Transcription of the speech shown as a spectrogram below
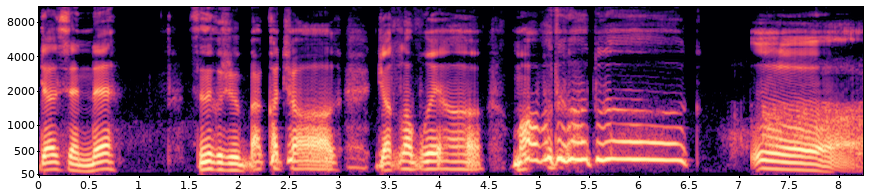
Gel sen de. Seni kaçır. Ben kaçak. Gel lan buraya. Mahmut'u rahat bırak. Aa.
